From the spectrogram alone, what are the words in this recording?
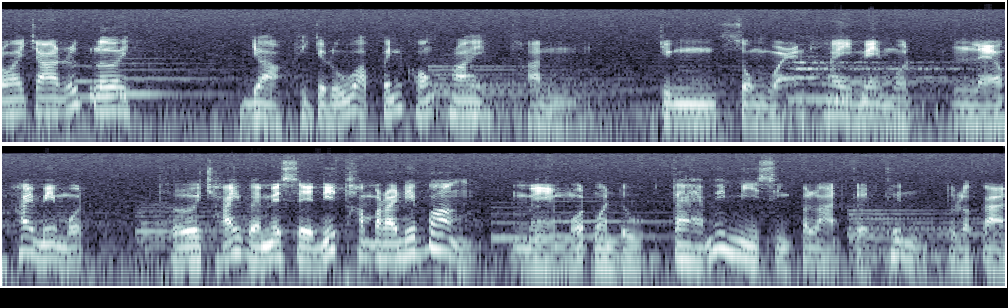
รอยจารึกเลย อยากที่จะรู้ว่าเป็นของใครท่านจึงส่งแหวนให้แม่มดแล้วให้แม่มด เธอใช้แหวนเมสเซจนี้ทำอะไรได้บ้าง แม่มดมาดู แต่ไม่มีสิ่งประหลาดเกิดขึ้น ตุลาการ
